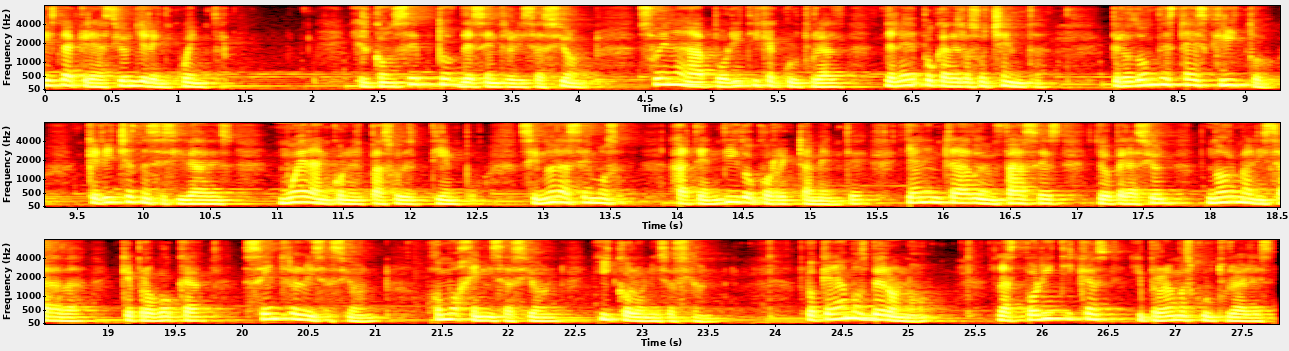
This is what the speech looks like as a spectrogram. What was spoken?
es la creación y el encuentro. El concepto de centralización suena a política cultural de la época de los 80, pero ¿dónde está escrito que dichas necesidades mueran con el paso del tiempo si no las hemos atendido correctamente y han entrado en fases de operación normalizada que provoca centralización, homogenización y colonización? Lo queramos ver o no, las políticas y programas culturales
